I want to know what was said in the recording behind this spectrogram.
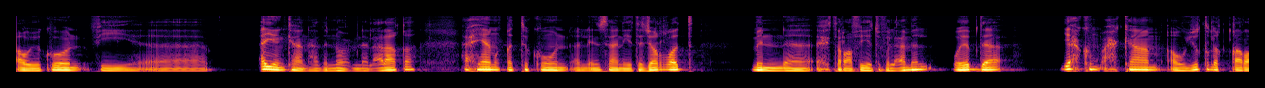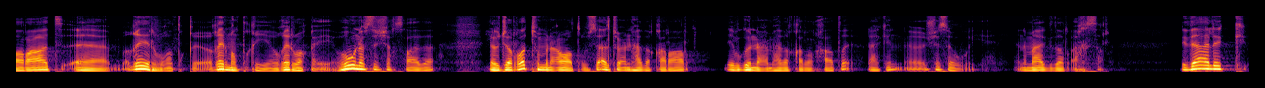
أو يكون في آه، ايا كان هذا النوع من العلاقة أحيانا قد تكون الإنسان يتجرد من آه، احترافيته في العمل ويبدأ يحكم أحكام أو يطلق قرارات آه، غير غير منطقية وغير واقعية. وهو نفس الشخص هذا. لو جردته من عواطفه وسألته عن هذا قرار يقول نعم هذا قرار خاطئ لكن آه، شو أسوي؟ يعني أنا ما أقدر أخسر. لذلك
